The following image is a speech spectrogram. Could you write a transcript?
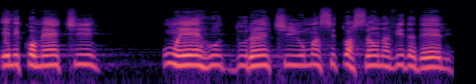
ele comete um erro durante uma situação na vida dele.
